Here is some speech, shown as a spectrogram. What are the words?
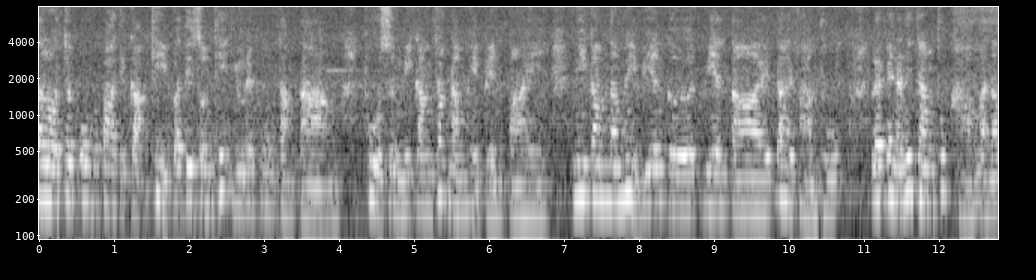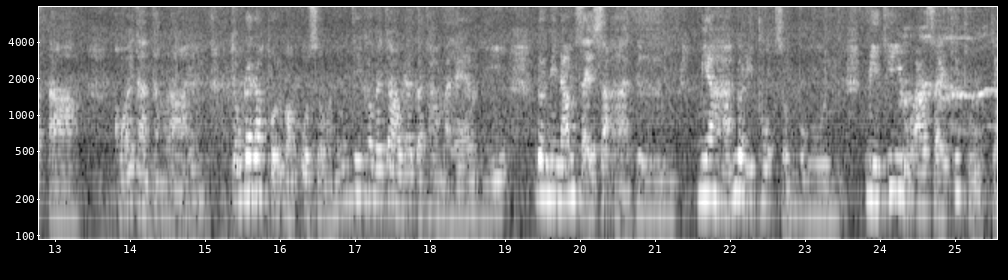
ตลอดจนโอปปาติกะที่ปฏิสนธิอยู่ในภูมิต่างๆ ผู้ซึ่งมีกรรมชักนำให้เป็นไป มีกรรมนำให้เวียนเกิด เวียนตายได้ความทุกข์ และเป็นอนิจจังทุกขังอนัตตา ขอให้ท่านทั้งหลาย จงได้รับผลของกุศลที่ข้าพเจ้าได้กระทำมาแล้วนี้ โดยมีน้ำใสสะอาดดื่มมีอาหารบริโภคสมบูรณ์ มีที่อยู่อาศัยที่ถูกใจ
